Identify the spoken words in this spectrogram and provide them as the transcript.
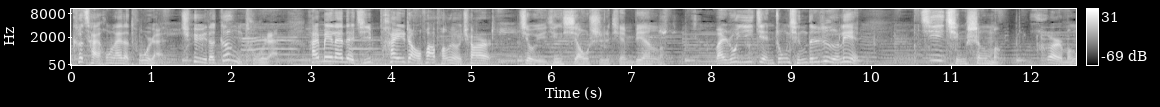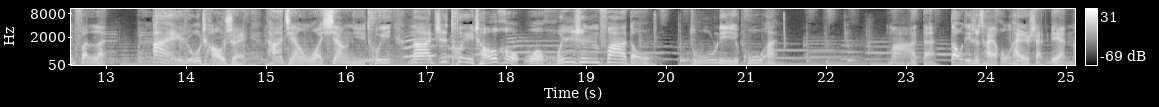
可彩虹来的突然，去的更突然，还没来得及拍照发朋友圈，就已经消失天边了，宛如一见钟情的热恋，激情生猛，荷尔蒙泛滥，爱如潮水，它将我向你推，哪知退潮后我浑身发抖，独立孤岸。妈蛋，到底是彩虹还是闪电呢？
